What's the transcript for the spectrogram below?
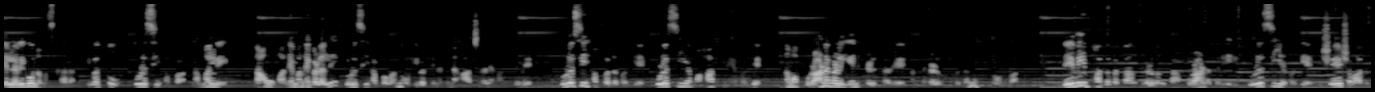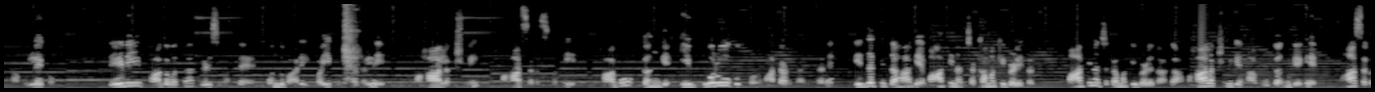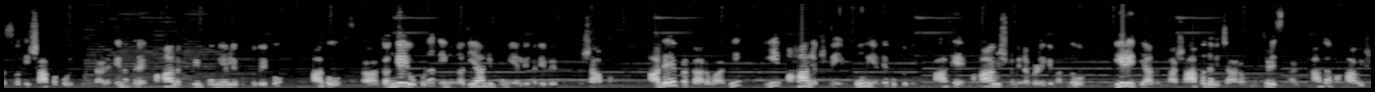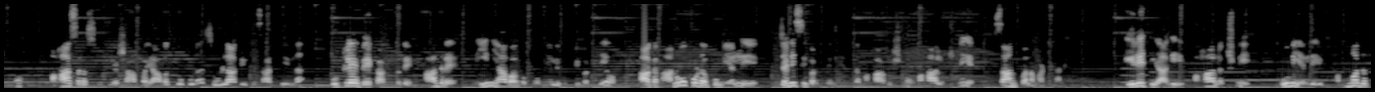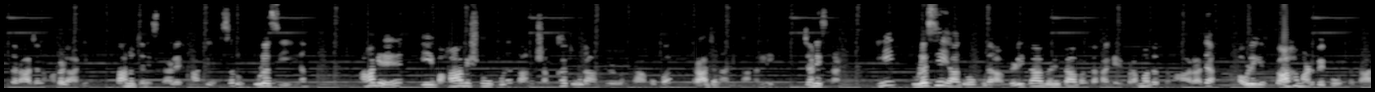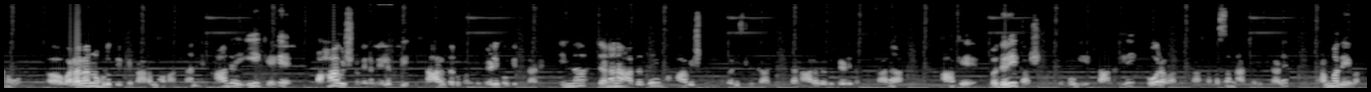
ಎಲ್ಲರಿಗೂ ನಮಸ್ಕಾರ. ಇವತ್ತು ತುಳಸಿ ಹಬ್ಬ. ನಮ್ಮಲ್ಲಿ ನಾವು ಮನೆ ಮನೆಗಳಲ್ಲಿ ತುಳಸಿ ಹಬ್ಬವನ್ನು ಇವತ್ತಿನ ದಿನ ಆಚರಣೆ ಮಾಡ್ತೇವೆ. ತುಳಸಿ ಹಬ್ಬದ ಬಗ್ಗೆ, ತುಳಸಿಯ ಮಹಾತ್ಮೆಯ ಬಗ್ಗೆ ನಮ್ಮ ಪುರಾಣಗಳು ಏನ್ ಹೇಳ್ತವೆ ಅಂತ ಹೇಳುವಂಥದ್ದನ್ನು ನೋಡುವ. ದೇವಿ ಭಾಗವತ ಅಂತ ಹೇಳುವಂತಹ ಪುರಾಣದಲ್ಲಿ ತುಳಸಿಯ ಬಗ್ಗೆ ವಿಶೇಷವಾದಂತಹ ಉಲ್ಲೇಖವು ದೇವಿ ಭಾಗವತ ತಿಳಿಸುವಂತೆ ಒಂದು ಬಾರಿ ವೈಕುಂಠದಲ್ಲಿ ಮಹಾಲಕ್ಷ್ಮಿ, ಮಹಾಸರಸ್ವತಿ ಹಾಗೂ ಗಂಗೆ ಈ ಮೂರೂ ಕೂತ್ಕೊಂಡು ಮಾತಾಡ್ತಾ ಇರ್ತಾರೆ. ಇದ್ದಕ್ಕಿದ್ದ ಹಾಗೆ ಮಾತಿನ ಚಕಮಕಿ ಬೆಳೀತದೆ. ಮಾತಿನ ಚಕಮಕಿ ಬೆಳೆದಾಗ ಮಹಾಲಕ್ಷ್ಮಿಗೆ ಹಾಗೂ ಗಂಗೆಗೆ ಮಹಾಸರಸ್ವತಿ ಶಾಪ ಕೊಡುತ್ತಿದ್ದಾಳೆ. ಏನಂದ್ರೆ ಮಹಾಲಕ್ಷ್ಮಿ ಭೂಮಿಯಲ್ಲಿ ಹುಟ್ಟಬೇಕು ಹಾಗೂ ಗಂಗೆಯು ಕೂಡ ನೀನು ನದಿಯಾಗಿ ಭೂಮಿಯಲ್ಲಿ ಹರಿಯಬೇಕು ಅಂತ ಶಾಪ. ಅದೇ ಪ್ರಕಾರವಾಗಿ ಈ ಮಹಾಲಕ್ಷ್ಮಿ ಭೂಮಿಯಲ್ಲಿ ಹುಟ್ಟಬೇಕು. ಆಕೆ ಮಹಾವಿಷ್ಣುವಿನ ಬಳಿಗೆ ಬಂದು ಈ ರೀತಿಯಾದಂತಹ ಶಾಪದ ವಿಚಾರವನ್ನು ತಿಳಿಸ್ತಾಳೆ. ಆಗ ಮಹಾವಿಷ್ಣು ಮಹಾಸರಸ್ವತಿಯ ಶಾಪ ಯಾವತ್ತೂ ಕೂಡ ಸುಳ್ಳಾಗ್ಲಿಕ್ಕೆ ಸಾಧ್ಯ ಇಲ್ಲ. ಹುಟ್ಲೇಬೇಕಾಗ್ತದೆ ಆದ್ರೆ ನೀನ್ ಯಾವಾಗ ಭೂಮಿಯಲ್ಲಿ ಹುಟ್ಟಿ ಬರ್ತೀಯೋ, ಆಗ ನಾನೂ ಕೂಡ ಭೂಮಿಯಲ್ಲಿ ಜನಿಸಿ ಬರ್ತೇನೆ ಅಂತ ಮಹಾವಿಷ್ಣು ಮಹಾಲಕ್ಷ್ಮಿಗೆ ಸಾಂತ್ವನ ಮಾಡ್ತಾನೆ. ಈ ರೀತಿಯಾಗಿ ಮಹಾಲಕ್ಷ್ಮಿ ಭೂಮಿಯಲ್ಲಿ ಬ್ರಹ್ಮದತ್ತ ರಾಜನ ಮಗಳಾಗಿ ತಾನು ಜನಿಸ್ತಾಳೆ. ಆಕೆಯ ಹೆಸರು ತುಳಸಿ ಅಂತ. ಹಾಗೆ ಈ ಮಹಾವಿಷ್ಣುವು ಕೂಡ ತಾನು ಶಂಖಚೂಡ ಅಂತ ಹೇಳುವಂತಹ ಒಬ್ಬ ರಾಜನಾಗಿ ತಾನಲ್ಲಿ ಜನಿಸ್ತಾನೆ ಈ ತುಳಸಿ ಆದ್ರೂ ಕೂಡ ಬೆಳೀತಾ ಬೆಳೀತಾ ಬಂದ ಹಾಗೆ ಬ್ರಹ್ಮದತ್ತ ಮಹಾರಾಜ ಅವಳಿಗೆ ವಿವಾಹ ಮಾಡಬೇಕು ಅಂತ ತಾನು ವರರನ್ನು ಹುಡುಕ್ಲಿಕ್ಕೆ ಪ್ರಾರಂಭ ಮಾಡ್ತಾನೆ. ಆದರೆ ಈಕೆಗೆ ಮಹಾವಿಷ್ಣುವಿನ ಮೇಲೆ ಪ್ರೀತಿ. ನಾರದರು ಬಂದು ಹೇಳಿ ಹೋಗಿರ್ತಾರೆ. ಇನ್ನ ಜನನ ಆದದ್ದೇ ಮಹಾವಿಷ್ಣುವನ್ನು ವರಿಸ್ಲಿಕ್ಕಾಗಿ ಅಂತ ನಾರದರು ಹೇಳಿದ ಪ್ರಕಾರ ಆಕೆ ಬದರಿಕಾಶ್ರಮಕ್ಕೆ ಹೋಗಿ ತಾನಲ್ಲಿ ಘೋರವಾದಂತಹ ತಪಸ್ಸನ್ನು ಆಚರಿಸ್ತಾಳೆ. ಬ್ರಹ್ಮದೇವನ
